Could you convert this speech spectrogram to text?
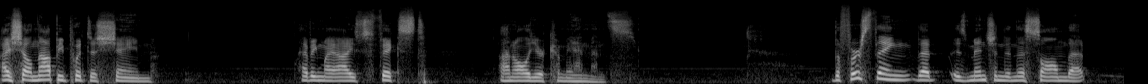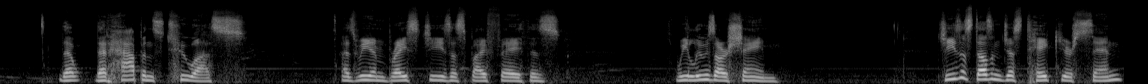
I shall not be put to shame, having my eyes fixed on all your commandments. The first thing that is mentioned in this psalm that, that, that happens to us as we embrace Jesus by faith is we lose our shame. Jesus doesn't just take your sin,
